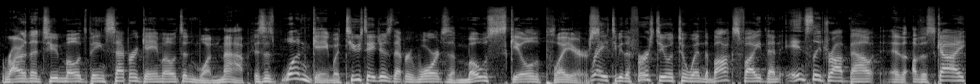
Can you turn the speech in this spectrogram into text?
rather than two modes being separate game modes in one map. This is one game with two stages that rewards the most skilled players. Great to be the first duo to win the box fight, then instantly drop out of the sky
